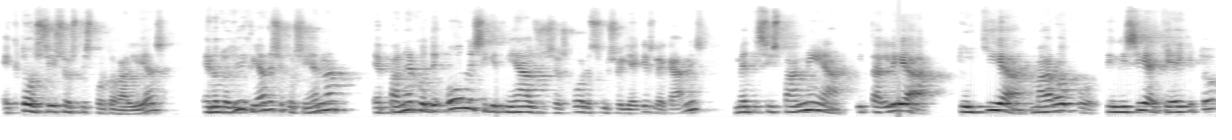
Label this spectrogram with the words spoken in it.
εκτός ίσως της Πορτογαλίας, ενώ το 2021 επανέρχονται όλες οι γυτνιάζουσες χώρες της Μεσογειακής Λεκάνης με τη Ισπανία, Ιταλία, Τουρκία, Μαρόκο, την Ισία και Αίγυπτο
